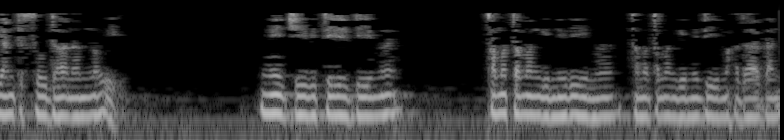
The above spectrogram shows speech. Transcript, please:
යන්ට සූදානම් නොවේ. මේ ජීවිතයේදීම තම තමන්ගේ නිවීම තම තමන්ගේ නිදීම හදාගන්න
